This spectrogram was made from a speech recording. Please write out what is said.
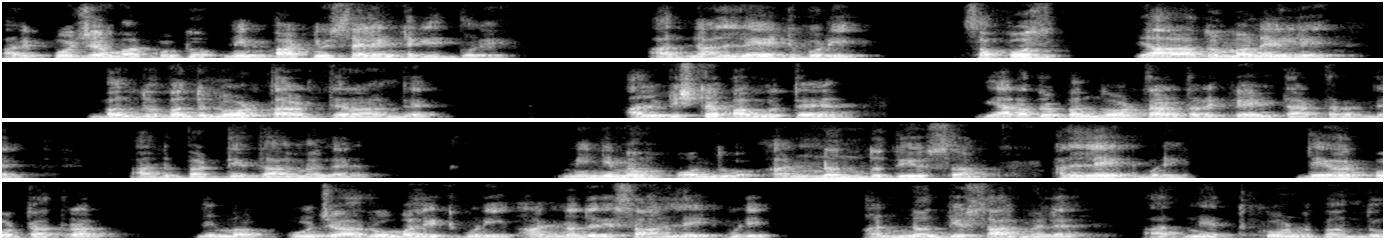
ಅದಕ್ಕೆ ಪೂಜೆ ಮಾಡ್ಬಿಟ್ಟು ನಿಮ್ಮ ಪಾರ್ಟ್ ನೀವು ಸೈಲೆಂಟ್ ಆಗಿ ಇದ್ಬಿಡಿ. ಅದನ್ನ ಅಲ್ಲೇ ಇಟ್ಬಿಡಿ. ಸಪೋಸ್ ಯಾರಾದರೂ ಮನೆಯಲ್ಲಿ ಬಂದು ಬಂದು ನೋಡ್ತಾ ಇರ್ತೀರಾ ಅಂದ್ರೆ ಅದು ಡಿಸ್ಟರ್ಬ್ ಆಗುತ್ತೆ. ಯಾರಾದರೂ ಬಂದು ನೋಡ್ತಾ ಇರ್ತಾರೆ, ಕೇಳ್ತಾ ಇರ್ತಾರೆ ಅಂದ್ರೆ ಅದು ಬರ್ದಿದ್ದಾದ್ಮೇಲೆ ಮಿನಿಮಮ್ ಒಂದು ಹನ್ನೊಂದು ದಿವಸ ಅಲ್ಲೇ ಇಟ್ಬಿಡಿ. ದೇವ್ರ ಫೋಟೋ ಹತ್ರ ನಿಮ್ಮ ಪೂಜಾ ರೂಮಲ್ಲಿ ಇಟ್ಬಿಡಿ. ಹನ್ನೊಂದು ದಿವಸ ಅಲ್ಲೇ ಇಟ್ಬಿಡಿ. ಹನ್ನೊಂದು ದಿವಸ ಆದಮೇಲೆ ಅದನ್ನ ಎತ್ಕೊಂಡು ಬಂದು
